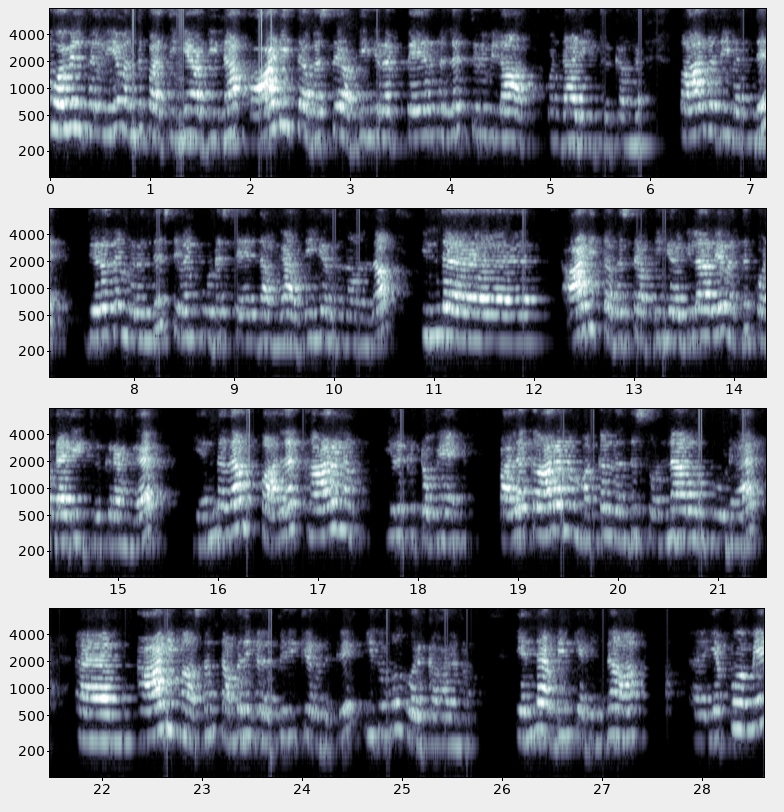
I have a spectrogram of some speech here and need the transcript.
கோவில்கள்லயும் வந்து பாத்தீங்க அப்படின்னா ஆடி தபசு அப்படிங்கிற பெயர்கள்ல திருவிழா கொண்டாடிட்டு இருக்காங்க. பார்வதி வந்து விரதம் இருந்து சிவன் கூட சேர்ந்தாங்க அப்படிங்கிறதுனாலதான் இந்த ஆடி தபசு அப்படிங்கிற விழாவே வந்து கொண்டாடிட்டு இருக்கிறாங்க. என்னதான் பல காரணம் இருக்கட்டுமே. பல காரணம் மக்கள் வந்து சொன்னாலும் கூட ஆடி மாசம் தம்பதிகளை பிரிக்கிறதுக்கு இதுவும் ஒரு காரணம். என்ன அப்படின்னு கேட்டீங்கன்னா எப்பவுமே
